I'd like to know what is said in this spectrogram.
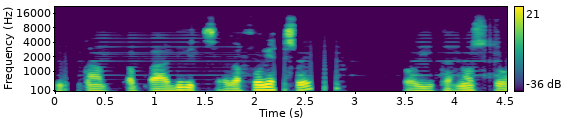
you can uh, uh, do it as a foliar spray, or you can also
